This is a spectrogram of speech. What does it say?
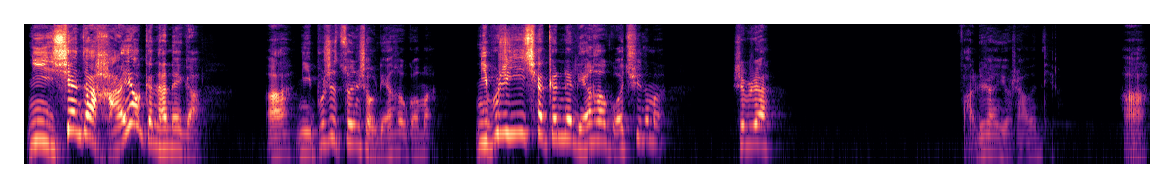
你现在还要跟他那个啊？你不是遵守联合国吗？你不是一切跟着联合国去的吗？是不是？法律上有啥问题啊？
